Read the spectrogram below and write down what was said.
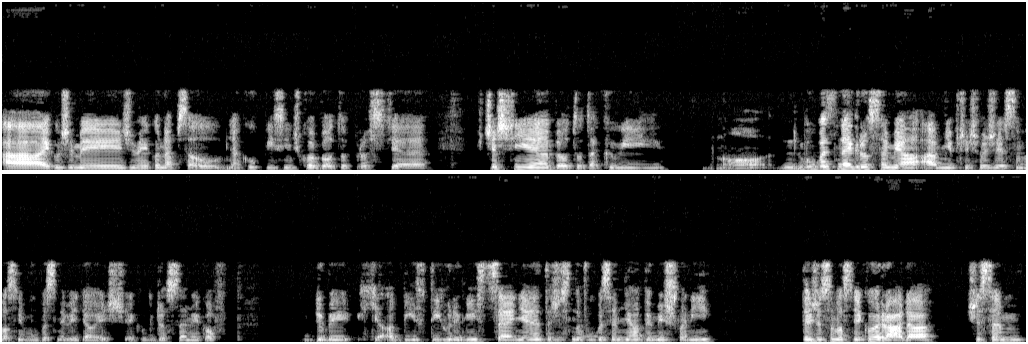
a jako, že mi, že mi jako napsal nějakou písničku a bylo to prostě v češtině, bylo to takový, no, vůbec ne, kdo jsem já a mně přišlo, že jsem vlastně vůbec nevěděla ještě, jako kdo jsem, jako v, kdo by chtěla být v té hudební scéně, takže jsem to vůbec neměla vymyšlený. Takže jsem vlastně jako ráda, že jsem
